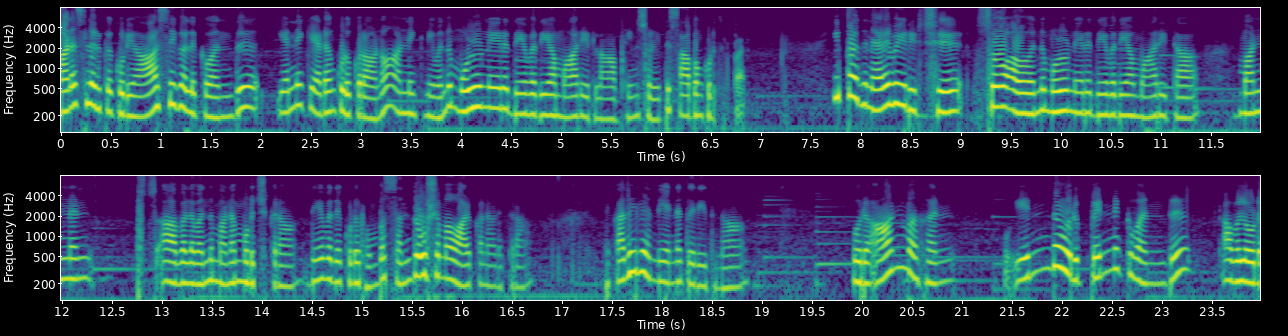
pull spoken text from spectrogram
மனசில் இருக்கக்கூடிய ஆசைகளுக்கு வந்து என்னைக்கு இடம் கொடுக்குறானோ அன்னைக்கு நீ வந்து முழு நேர தேவதையாக மாறிடலாம் அப்படின்னு சொல்லிட்டு சாபம் கொடுத்துருப்பார். இப்போ அது நிறைவேறிடுச்சு. ஸோ அவள் வந்து முழு நேர தேவதையாக மாறிட்டா. மன்னன் அவளை வந்து மனம் முடிச்சுக்கிறான். தேவதை கூட ரொம்ப சந்தோஷமாக வாழ்க்கை நடத்துகிறான் இந்த கதையிலேருந்து என்ன தெரியுதுன்னா ஒரு ஆண்மகன் எந்த ஒரு பெண்ணுக்கு வந்து அவளோட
